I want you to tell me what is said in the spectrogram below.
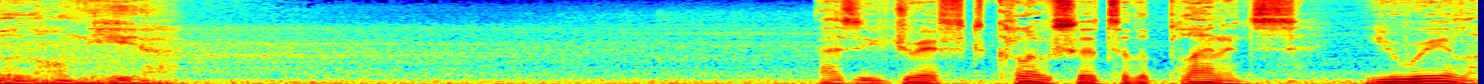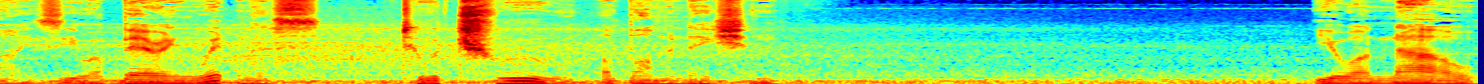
belong here. As you drift closer to the planets, you realize you are bearing witness to a true abomination. You are now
